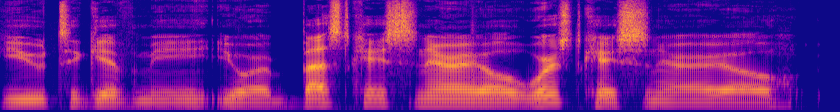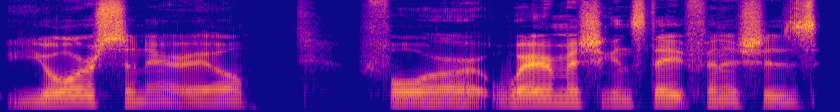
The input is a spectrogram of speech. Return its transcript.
you to give me your best case scenario, worst case scenario, your scenario for where Michigan State finishes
